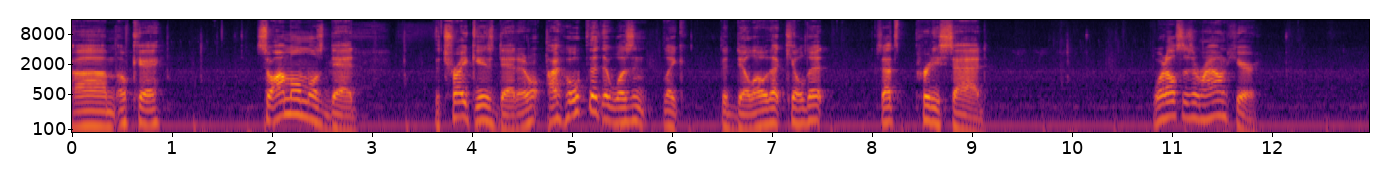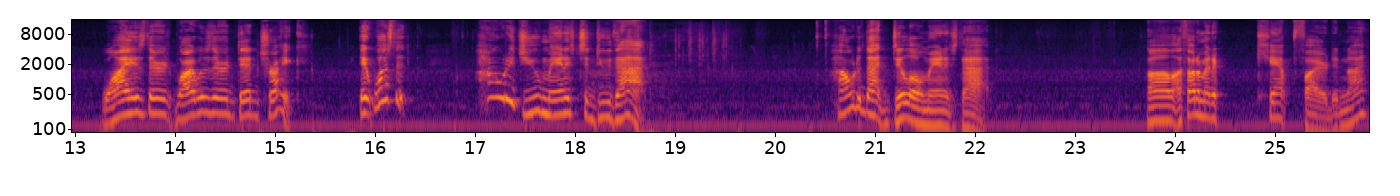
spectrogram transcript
Um, okay. So I'm almost dead. The trike is dead. I don't. I hope that it wasn't like the Dillo that killed it, because that's pretty sad. What else is around here? Why is there? Why was there a dead trike? It was the. How did you manage to do that? How did that Dillo manage that? Um, I thought I made a campfire, didn't I?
